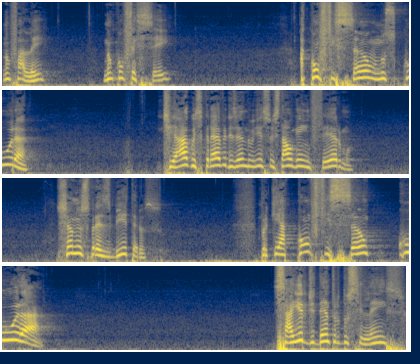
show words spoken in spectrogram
Não falei. Não confessei. A confissão nos cura. Tiago escreve dizendo isso: está alguém enfermo? Chame os presbíteros porque a confissão cura. Sair de dentro do silêncio.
